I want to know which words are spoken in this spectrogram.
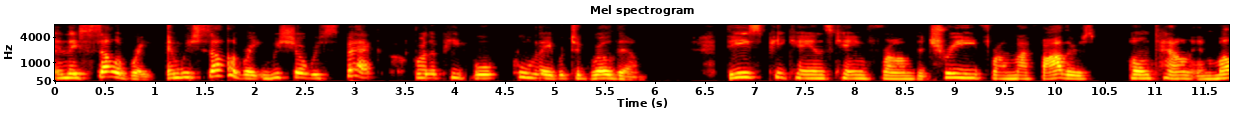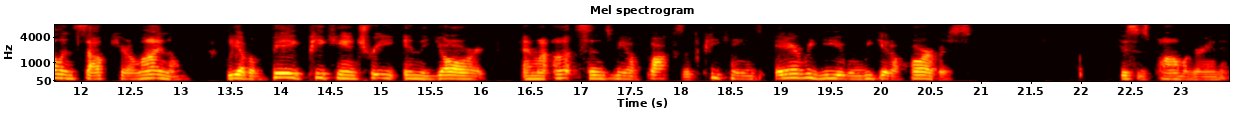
and they celebrate, and we celebrate and we show respect for the people who labored to grow them. These pecans came from the tree from my father's hometown in Mullins, South Carolina. We have a big pecan tree in the yard, and my aunt sends me a box of pecans every year when we get a harvest. This is pomegranate.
